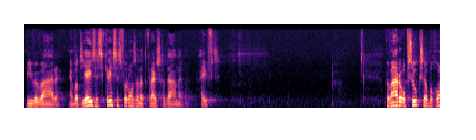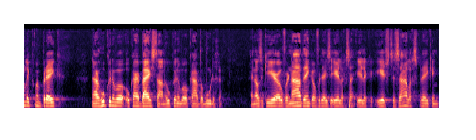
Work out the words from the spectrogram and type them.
Wie we waren en wat Jezus Christus voor ons aan het kruis gedaan hebben, heeft. We waren op zoek, zo begon ik mijn preek, naar hoe kunnen we elkaar bijstaan, hoe kunnen we elkaar bemoedigen. En als ik hierover nadenk, over deze eerlijke, eerlijke eerste zaligspreking,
